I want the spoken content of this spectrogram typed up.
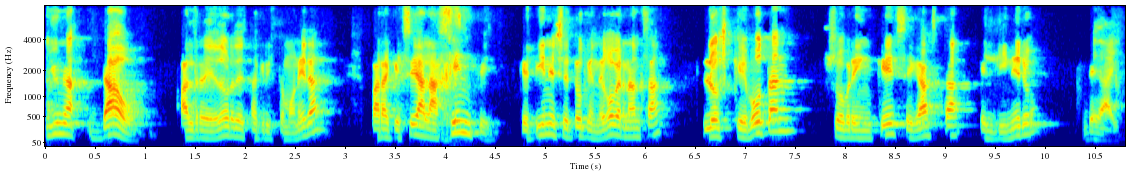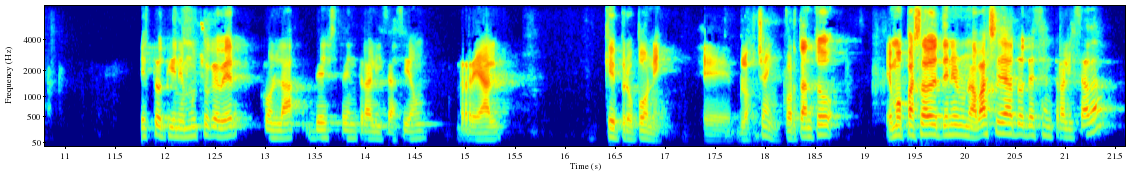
Hay una DAO alrededor de esta criptomoneda para que sea la gente que tiene ese token de gobernanza los que votan sobre en qué se gasta el dinero de DAI. Esto tiene mucho que ver con la descentralización real que propone eh, blockchain. Por tanto, hemos pasado de tener una base de datos descentralizada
